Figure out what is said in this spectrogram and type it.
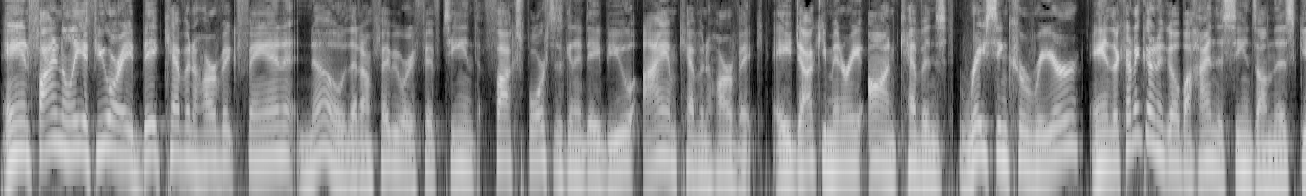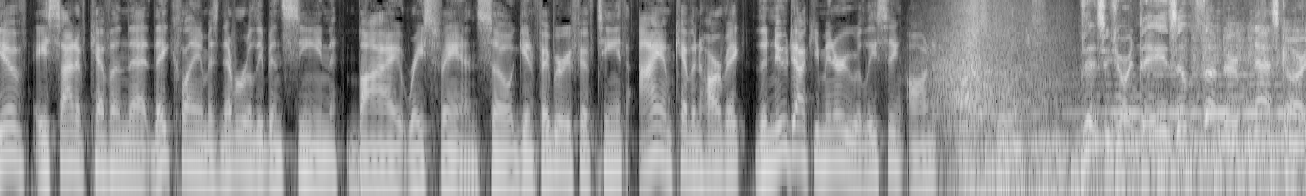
And finally, if you are a big Kevin Harvick fan, know that on February 15th, Fox Sports is going to debut I Am Kevin Harvick, a documentary on Kevin's racing career. And they're kind of going to go behind the scenes on this, give a side of Kevin that they claim has never really been seen by race fans. So, again, February 15th, I Am Kevin Harvick, the new documentary releasing on Fox Sports. This is your Days of Thunder NASCAR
